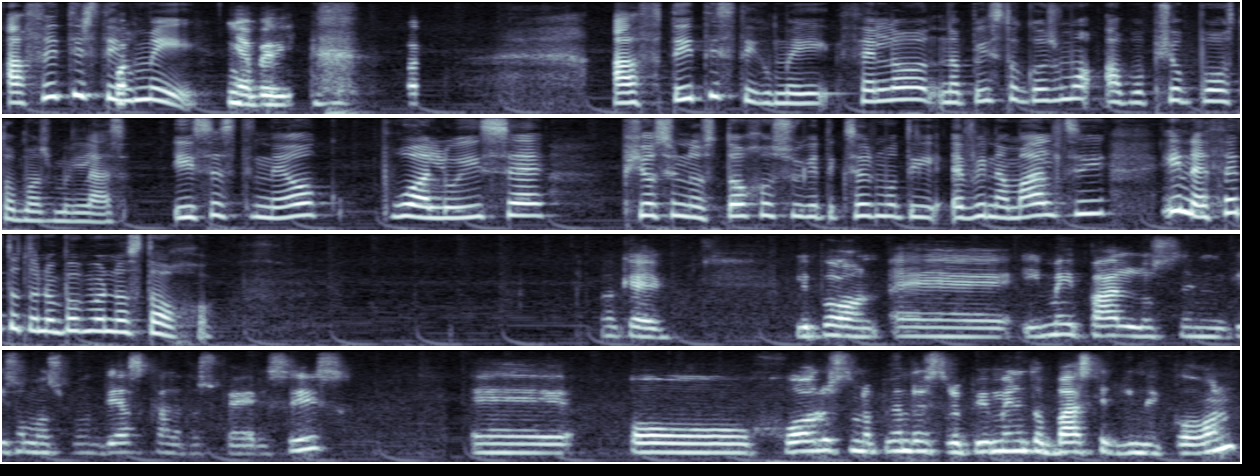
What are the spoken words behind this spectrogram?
Αυτή τη στιγμή... Μια παιδιά. Αυτή τη στιγμή θέλω να πεις στον κόσμο από ποιο πόστο μας μιλάς. Είσαι στην ΕΟΚ, που αλλού είσαι, ποιος είναι ο στόχος σου, γιατί ξέρουμε ότι Εβίνα Μάλτσι είναι θέτω τον επόμενο στόχο. OK. Okay. Λοιπόν, ε, είμαι υπάλληλος της Ελληνικής Ομοσπονδίας Καλαθοσφαίρισης. Ε, ο χώρος στον οποίο δραστηριοποιούμαι είναι το μπάσκετ γυναικών.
